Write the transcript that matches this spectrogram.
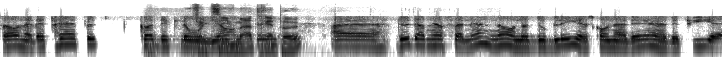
ça. On avait très peu de cas d'éclosion. Effectivement, très peu. euh, deux dernières semaines, là, on a doublé euh, ce qu'on avait euh, depuis euh,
